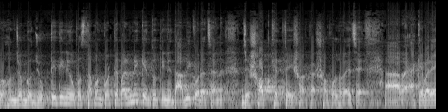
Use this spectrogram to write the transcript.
গ্রহণযোগ্য যুক্তি তিনি উপস্থাপন করতে পারেননি, কিন্তু তিনি দাবি করেছেন যে সব ক্ষেত্রেই সরকার সফল হয়েছে। একেবারে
